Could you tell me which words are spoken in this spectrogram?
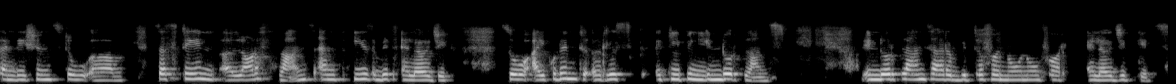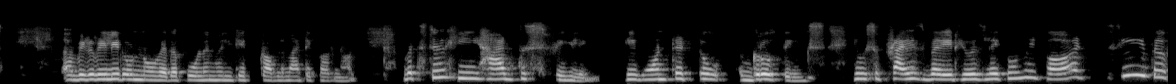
conditions to um, sustain a lot of plants and he's a bit allergic. So i couldn't risk keeping indoor plants. Indoor plants are a bit of a no no for allergic kids. Uh, we really don't know whether pollen will get problematic or not. But still he had this feeling he wanted to grow things. He was surprised by it. He was like oh my god see the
